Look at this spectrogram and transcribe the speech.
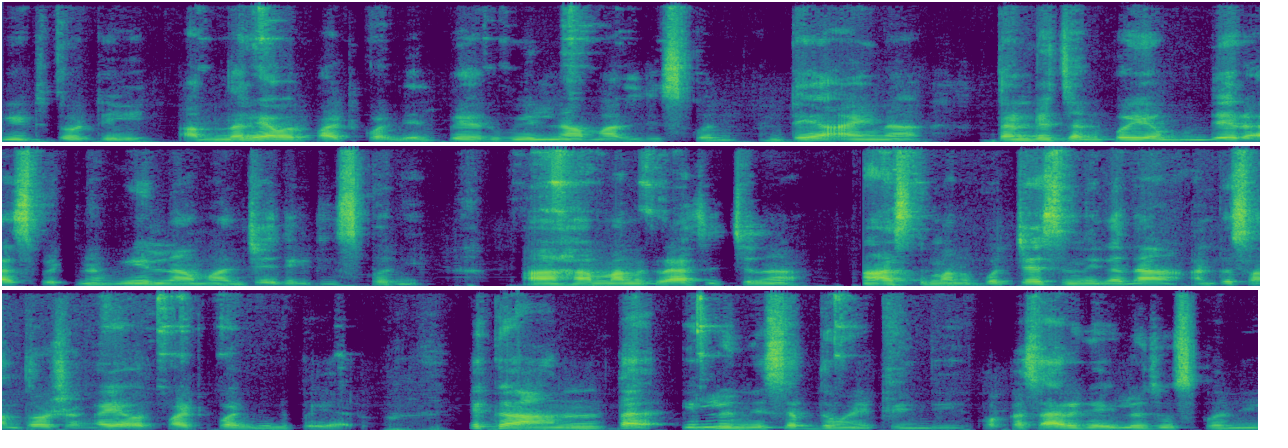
వీటితోటి అందరూ ఎవరి పాటికి వాళ్ళు వెళ్ళిపోయారు. వీలునామాలు తీసుకొని అంటే ఆయన తండ్రి చనిపోయే ముందే రాసి పెట్టిన వీలునామాలు చేతికి తీసుకొని ఆహా మనకు రాసిచ్చిన ఆస్తి మనకు వచ్చేసింది కదా అంటూ సంతోషంగా ఎవరి పాటికి వాళ్ళు వెళ్ళిపోయారు. ఇక అంత ఇల్లు నిశ్శబ్దం అయిపోయింది. ఒక్కసారిగా ఇల్లు చూసుకొని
